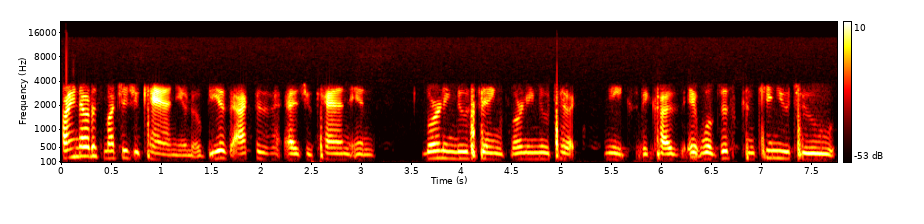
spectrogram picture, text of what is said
find out as much as you can. You know, be as active as you can in learning new things, learning new te- techniques because it will just continue to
